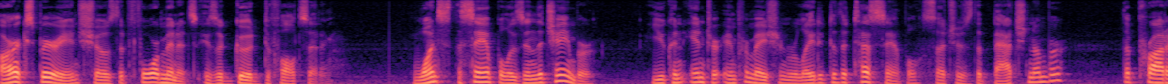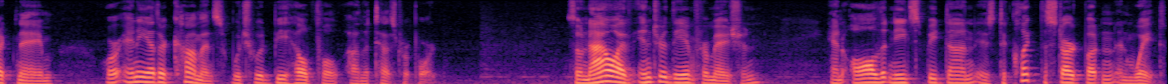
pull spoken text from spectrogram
Our experience shows that 4 minutes is a good default setting. Once the sample is in the chamber, you can enter information related to the test sample, such as the batch number, the product name, or any other comments which would be helpful on the test report. So now I've entered the information, and all that needs to be done is to click the Start button and wait.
